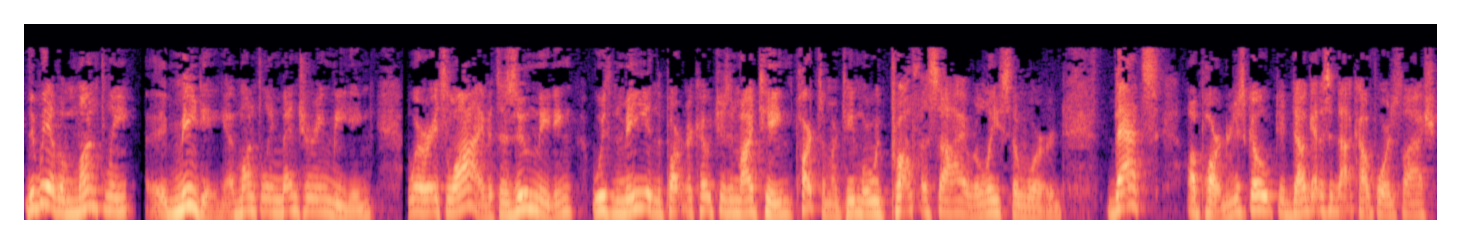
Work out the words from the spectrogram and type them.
Then we have a monthly uh, meeting, a monthly mentoring meeting where it's live. It's a Zoom meeting with me and the partner coaches and my team, parts of my team where we prophesy, release the word. That's a partner. Just go to dougaddison.com forward slash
